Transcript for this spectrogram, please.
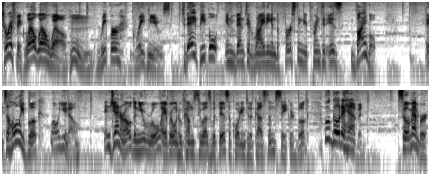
Terrific, well, well, well. Hmm, Reaper, great news. Today, people invented writing, and the first thing they printed is Bible. It's a holy book, well, you know. In general, the new rule everyone who comes to us with this, according to the custom sacred book, will go to heaven. So remember,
